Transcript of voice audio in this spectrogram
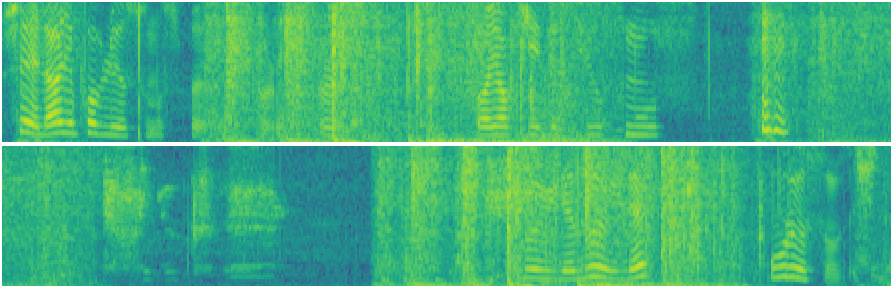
şeyler yapabiliyorsunuz. Böyle, böyle, böyle. Dayak yedirtiyorsunuz. böyle böyle vuruyorsunuz işte.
